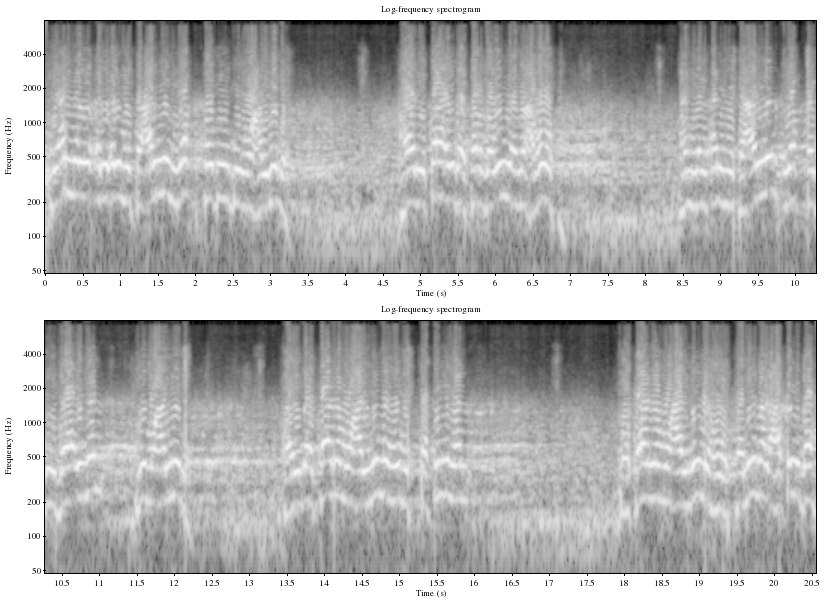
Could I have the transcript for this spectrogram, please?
لأن المتعلم يقتدي بمعلمه. هذه قاعدة تربوية معروفة. أن المتعلم يقتدي دائما بمعلمه. فإذا كان معلمه مستقيما وكان معلمه سليم العقيدة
